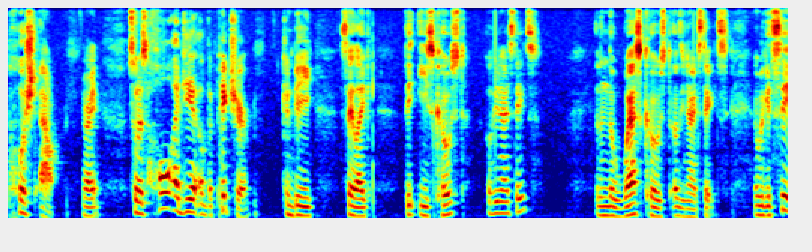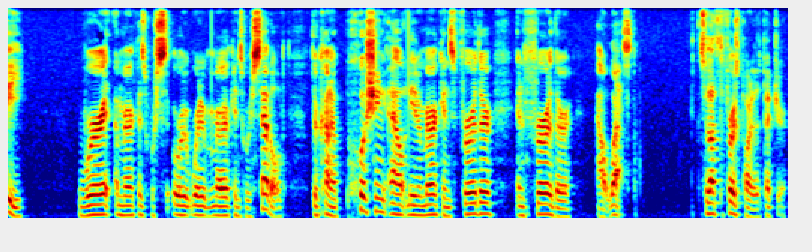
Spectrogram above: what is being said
pushed out, right? So, this whole idea of the picture can be, say, like the East Coast of the United States and then the West Coast of the United States. And we could see where Americans were or where Americans were settled they're kind of pushing out Native Americans further and further out west. So that's the first part of the picture.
